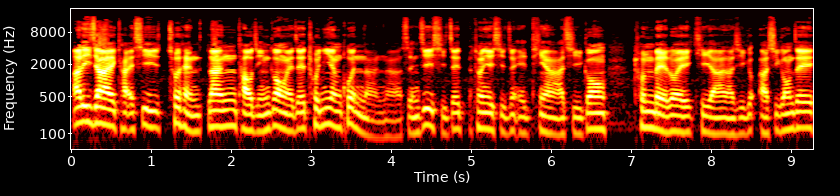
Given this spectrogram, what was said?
啊，你才会开始出现咱头前讲的这吞咽困难啊，甚至是这吞咽时阵会痛，还是讲吞不落去啊，还是讲还是讲这。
